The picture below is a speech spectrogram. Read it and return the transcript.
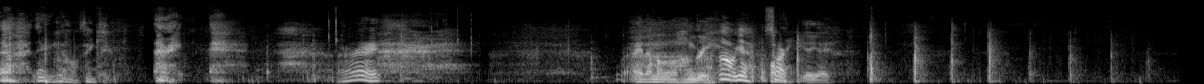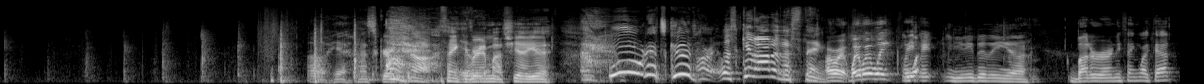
Ah, there you go. Thank you. All right. All right. Right, I'm a little hungry. Oh, yeah. Sorry. Yeah, yeah. yeah. Oh yeah, that's great. Oh, thank you very much. Yeah, yeah. Ooh, that's good. All right, let's get out of this thing. All right, wait, wait, wait, wait, wait. You need any uh, butter or anything like that?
